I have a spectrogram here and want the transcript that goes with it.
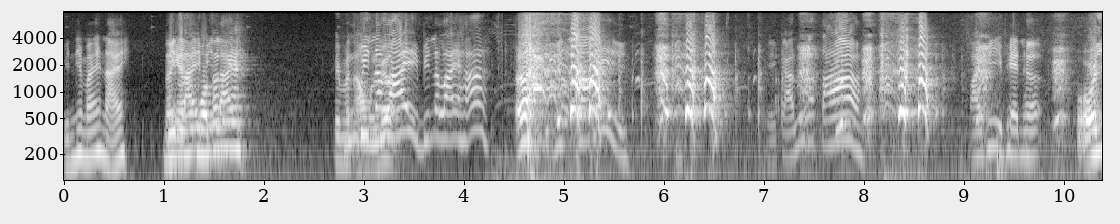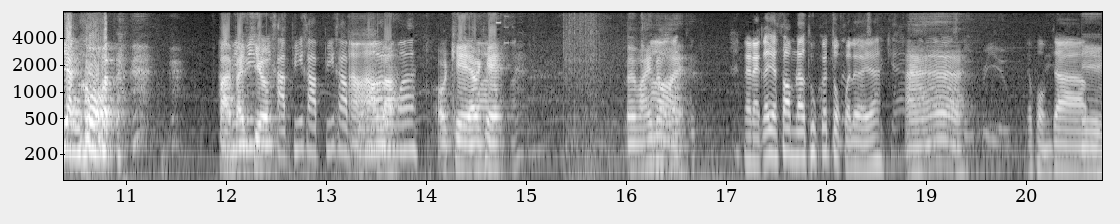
บินใช่ไหมไหนนั่นบินไงอะไรข้างบนบินนั่นอะไรไงเฮ้ยมันเอาบินอะเรื่องไรบินอะไรฮะเออบินอะไรเหตุการณ์ลูกตา ไปพี่เพนเถอะโอ้ยยังโหดไปไปพี่คิวพี่ขับพี่ขับพี่ขับเอาลงเอามาละลงมาโอเคโอเคไปไว้หน่อยไหนๆก็จะซ่อมแล้วทุบกระจกไปเลยนะอ่าเดี๋ยวผมจะนี่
